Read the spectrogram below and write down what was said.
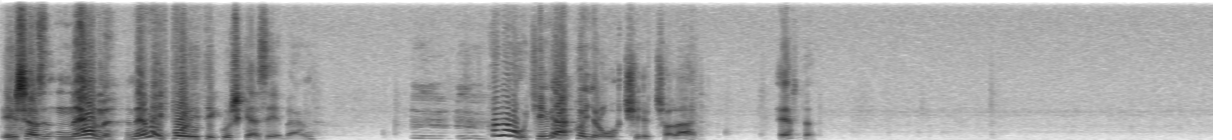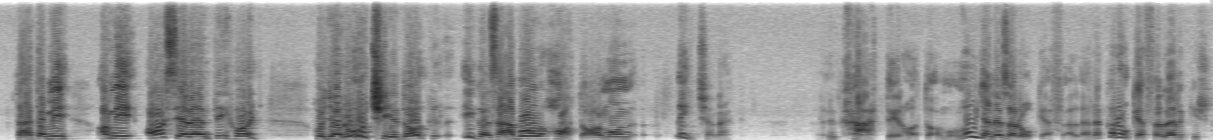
és az nem, nem egy politikus kezében hanem úgy hívják hogy Rothschild család érted? tehát ami, ami azt jelenti hogy, hogy a Rothschildok igazából hatalmon nincsenek ők háttérhatalmon. Van, ugyanez a Rockefellerek, a Rockefellerek is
